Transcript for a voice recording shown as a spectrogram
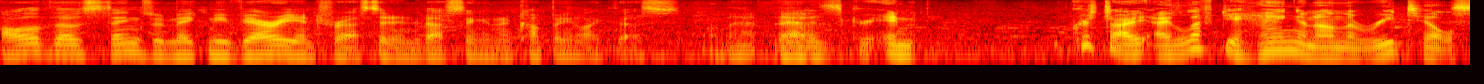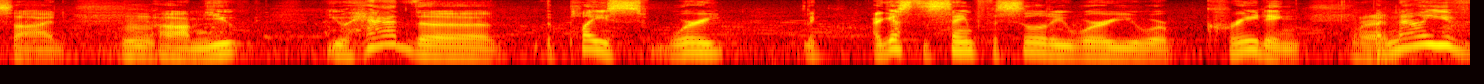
all of those things would make me very interested in investing in a company like this. Well, that, that is great. And Krista, I, I left you hanging on the retail side. Um, you you had the the place where, the, I guess, the same facility where you were creating, but now you've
